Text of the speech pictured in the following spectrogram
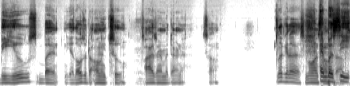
be used, but yeah, those are the only two, Pfizer and Moderna. So look at us, And but stuff. see,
